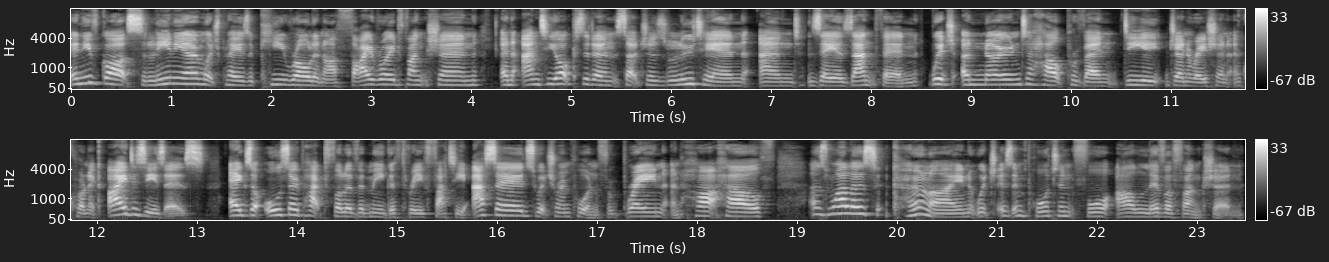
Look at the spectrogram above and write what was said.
Then you've got selenium, which plays a key role in our thyroid function, and antioxidants such as lutein and zeaxanthin, which are known to help prevent degeneration and chronic eye diseases. Eggs are also packed full of omega 3 fatty acids, which are important for brain and heart health as well as choline, which is important for our liver function.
